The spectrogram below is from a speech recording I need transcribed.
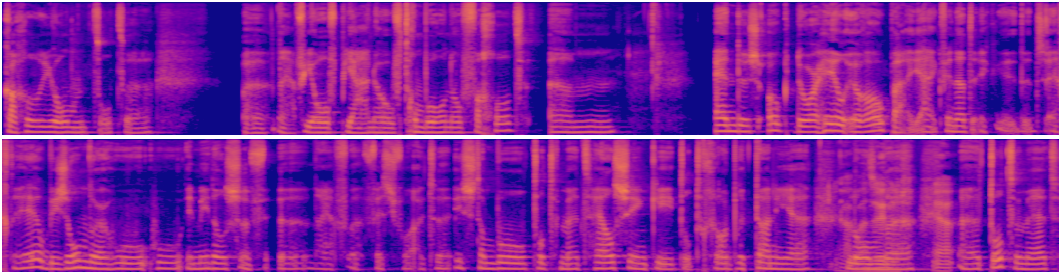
carillon tot eh, nou ja, viool of piano of trombone of fagot. Ehm, en dus ook door heel Europa. Ja, ik vind dat, ik, dat is echt heel bijzonder hoe, hoe inmiddels een eh, nou ja, festival uit eh, Istanbul tot en met Helsinki, tot Groot-Brittannië, Ja, Londen. Ja. eh, tot en met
